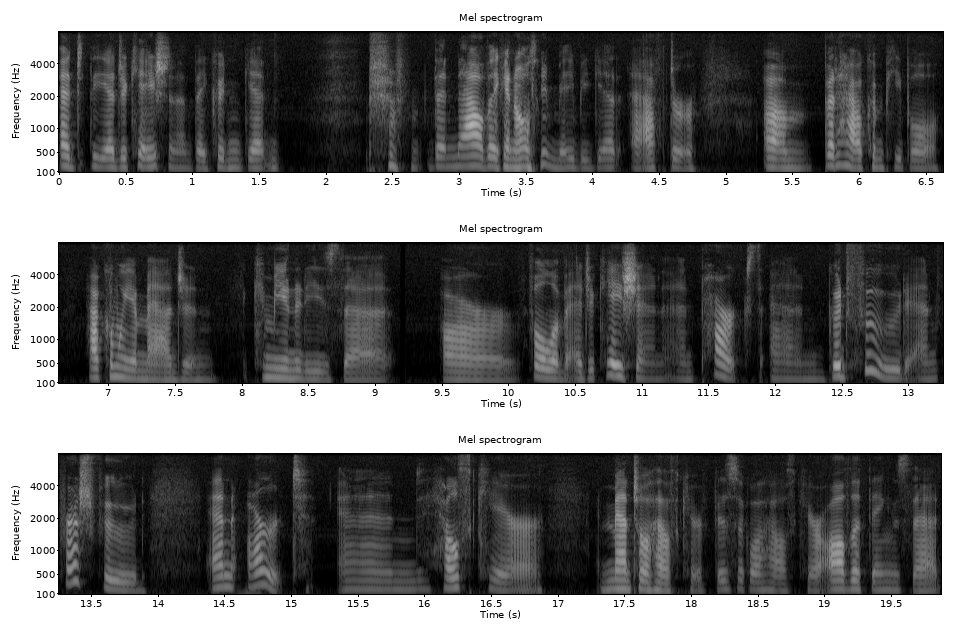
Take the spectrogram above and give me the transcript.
ed- the education that they couldn't get that now they can only maybe get after. Um, but how can people how can we imagine communities that are full of education and parks and good food and fresh food and art and healthcare mental health care physical health care all the things that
